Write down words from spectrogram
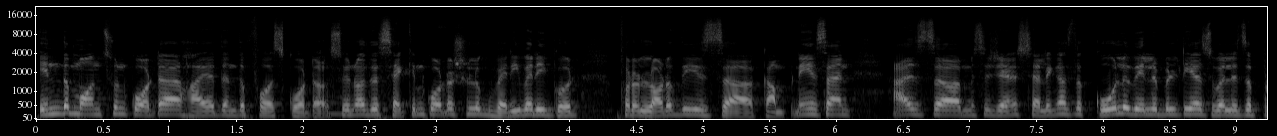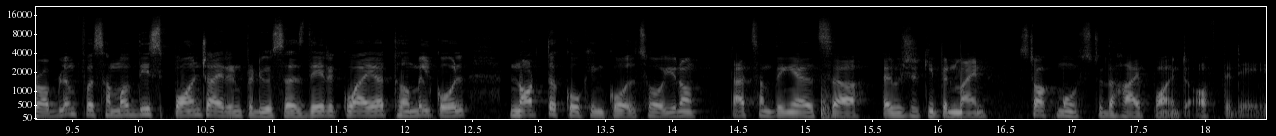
in the monsoon quarter are higher than the first quarter. So, you know, the second quarter should look very, very good for a lot of these uh, companies. And as uh, Mr. Jain is telling us, the coal availability as well is a problem for some of these sponge iron producers. They require thermal coal, not the coking coal. So, you know, that's something else uh, that we should keep in mind. Stock moves to the high point of the day.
